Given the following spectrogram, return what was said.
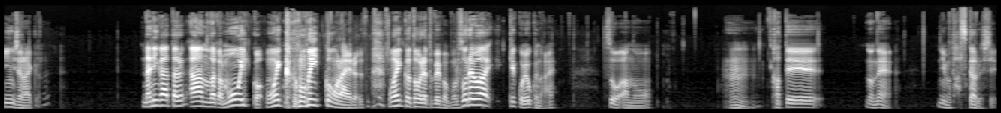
いいんじゃないか。何が当たる？あのだからもう一個。もう一個 もう一個もらえる。もう一個トイレットペーパーもらう。それは結構良くない？そうあのうん。家庭のねにも助かるし。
